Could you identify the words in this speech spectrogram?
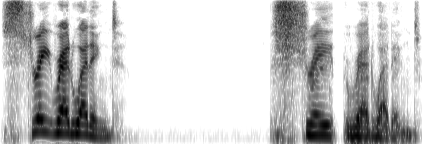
Straight red weddinged. Straight red, red weddinged.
